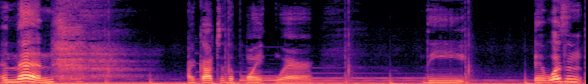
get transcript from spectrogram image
And then I got to the point where the it wasn't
